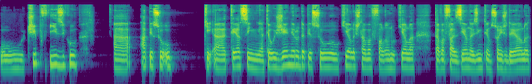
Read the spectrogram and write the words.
o tipo físico, a, a pessoa, que, até assim, até o gênero da pessoa, o que ela estava falando, o que ela estava fazendo, as intenções dela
